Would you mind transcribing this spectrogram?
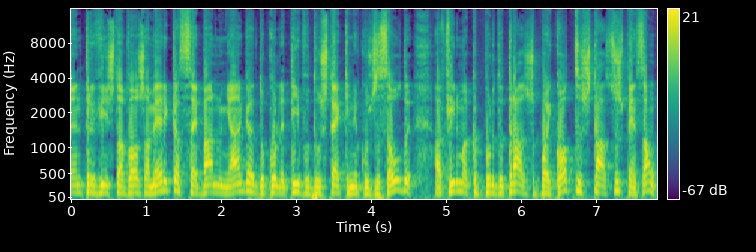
A entrevista à Voz América, Sebano Nhaga, do coletivo dos técnicos de saúde, afirma que por detrás do boicote está a suspensão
